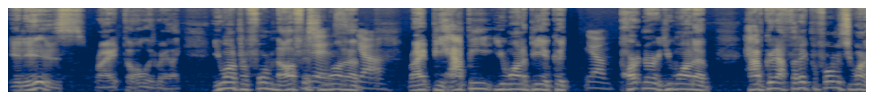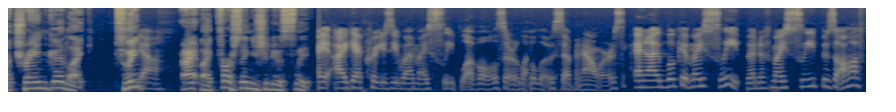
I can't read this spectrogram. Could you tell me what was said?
it is right the holy grail. Like you want to perform in the office, It you want to Yeah. right be happy, you want to be a good Yeah. partner, you want to have good athletic performance, you want to train good, like sleep, Yeah. right? Like first thing you should do is sleep. I, I get crazy when my sleep levels are like below seven hours. And I look at my sleep, and if my sleep is off,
